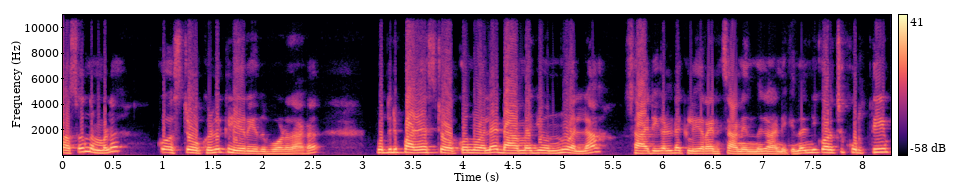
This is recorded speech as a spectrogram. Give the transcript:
മാസവും നമ്മൾ സ്റ്റോക്കുകൾ ക്ലിയർ ചെയ്ത് പോണതാണ്. ഒത്തിരി പഴയ സ്റ്റോക്കൊന്നുമല്ല ഡാമേജ് ഒന്നുമല്ല. സാരികളുടെ ക്ലിയറൻസ് ആണ് ഇന്ന് കാണിക്കുന്നത്. ഇനി കുറച്ച് കുർത്തിയും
